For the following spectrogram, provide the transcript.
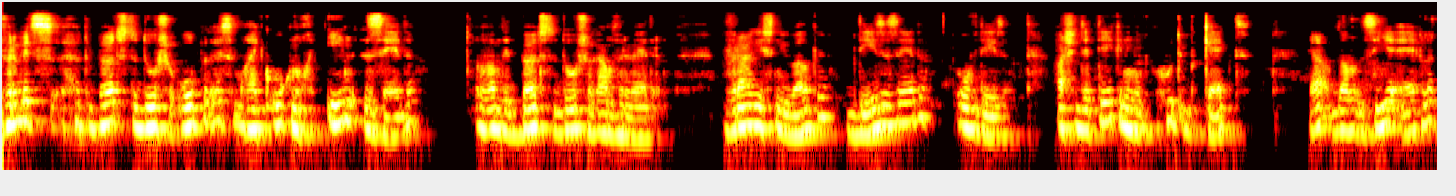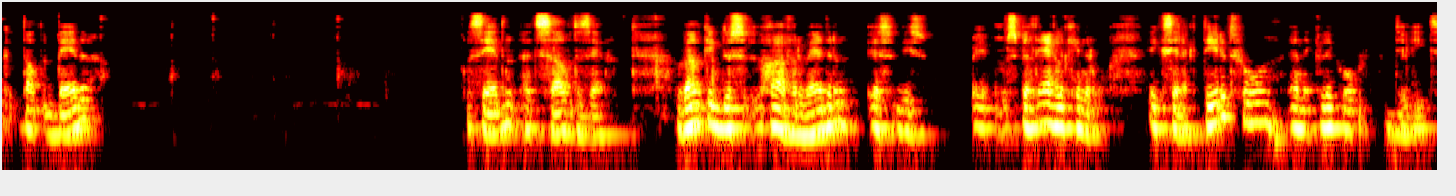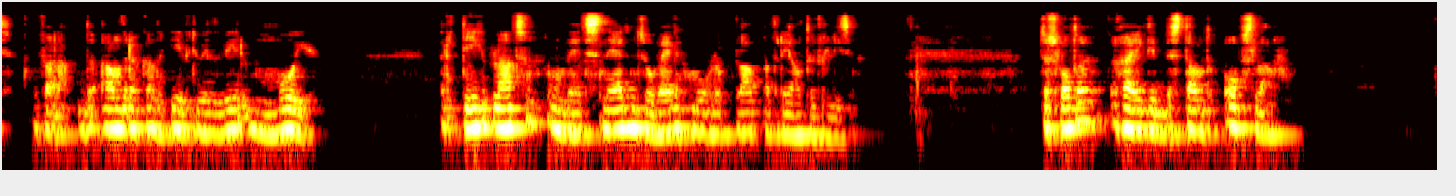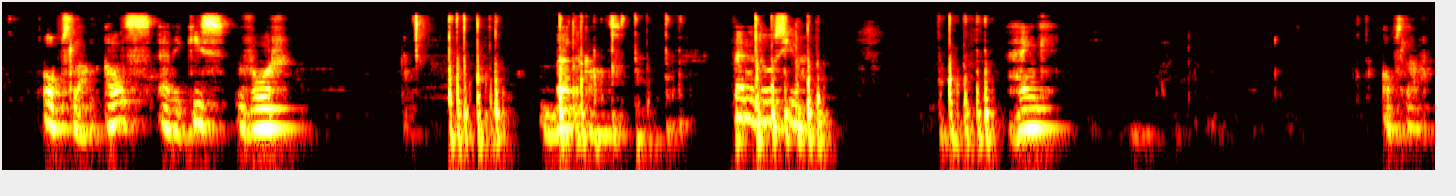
Vermits het buitenste doosje open is, mag ik ook nog één zijde van dit buitenste doosje gaan verwijderen. De vraag is nu welke, deze zijde of deze. Als je de tekeningen goed bekijkt, ja, dan zie je eigenlijk dat beide zijden hetzelfde zijn. Welke ik dus ga verwijderen, is, die speelt eigenlijk geen rol. Ik selecteer het gewoon en ik klik op delete. Voilà, de andere kan ik eventueel weer mooi er tegen plaatsen om bij het snijden zo weinig mogelijk plaatmateriaal te verliezen. Ten slotte ga ik dit bestand opslaan. Opslaan als en ik kies voor buitenkant. Pennendoosje, Henk, opslaan.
